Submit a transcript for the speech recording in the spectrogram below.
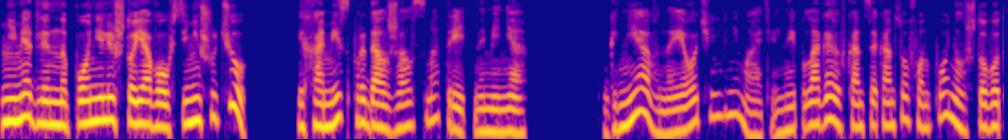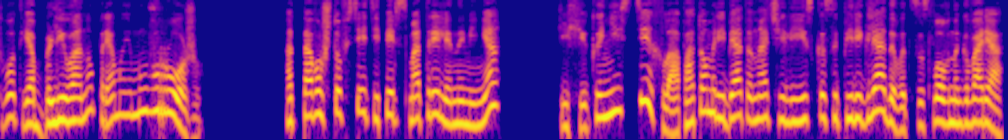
немедленно поняли, что я вовсе не шучу, и Хамис продолжал смотреть на меня. Гневно и очень внимательно, и, полагаю, в конце концов он понял, что вот-вот я блевану прямо ему в рожу. От того, что все теперь смотрели на меня, хихика не стихла, а потом ребята начали искоса переглядываться, словно говоря,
